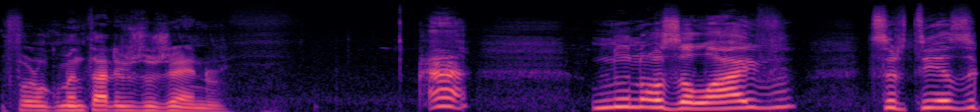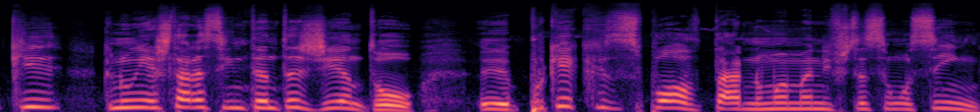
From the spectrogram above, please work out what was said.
foram comentários do género. Ah, no Nós Alive de certeza que, que não ia estar assim tanta gente. Ou uh, porque é que se pode estar numa manifestação assim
